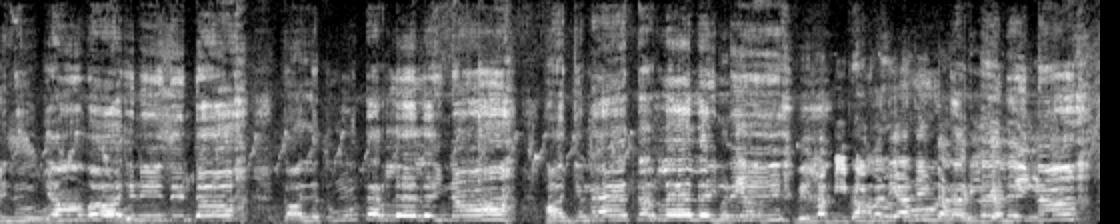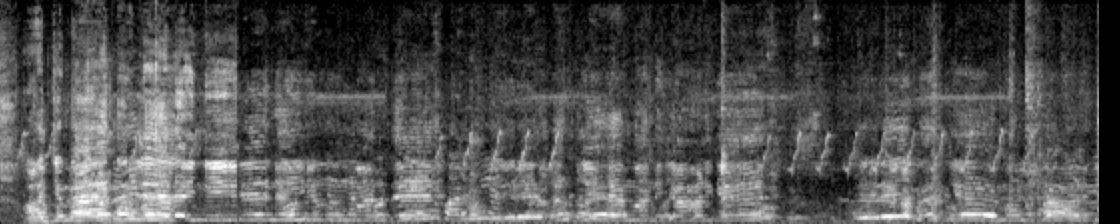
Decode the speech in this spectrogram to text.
ਮੈਨੂੰ ਕਿਉਂ ਆਵਾਜ਼ ਨਹੀਂ ਦਿੰਦਾ? ਕੱਲ ਤੂੰ ਤਰਲੇ ਲੈਣਾ ਅੱਜ ਮੈਂ ਤਰਲੇ ਲੈਂਦੀ। ਵੇਲਾ ਬੀਪੀ ਵਧਿਆ ਤੇ ਏਦਾਂ ਕਰੀ ਜਾਂਦੀ ਅੱਜ ਮੈਂ ਤਰਲੇ ਲੈਣੀ ਨਹੀਂ ਮੰਨਦੇ ਤੇਰੇ ਬੱਚੇ ਮੰਨ ਜਾਣਗੇ। ਤੇਰੇ ਬੱਚੇ ਮੰਨ ਜਾਣਗੇ।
